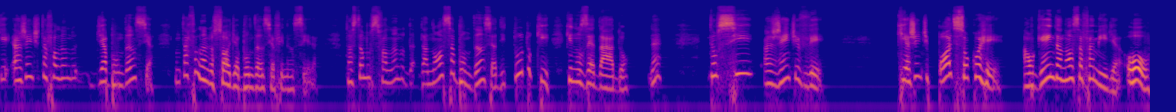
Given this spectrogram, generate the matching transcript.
Porque a gente está falando de abundância, não está falando só de abundância financeira. Nós estamos falando da, da, nossa abundância, de tudo que, que nos é dado. Né? Então, se a gente vê que a gente pode socorrer alguém da nossa família ou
